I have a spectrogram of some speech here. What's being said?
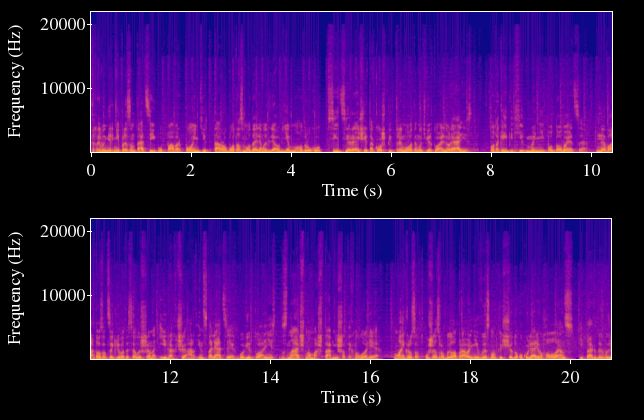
тривимірні презентації у PowerPoint та робота з моделями для об'ємного друку, всі ці речі також підтримуватимуть віртуальну реальність. Отакий підхід мені подобається. Не варто зациклюватися лише на іграх чи арт-інсталяціях, бо віртуальність значно масштабніша технологія. Microsoft уже зробила правильні висновки щодо окулярів HoloLens, і так диви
